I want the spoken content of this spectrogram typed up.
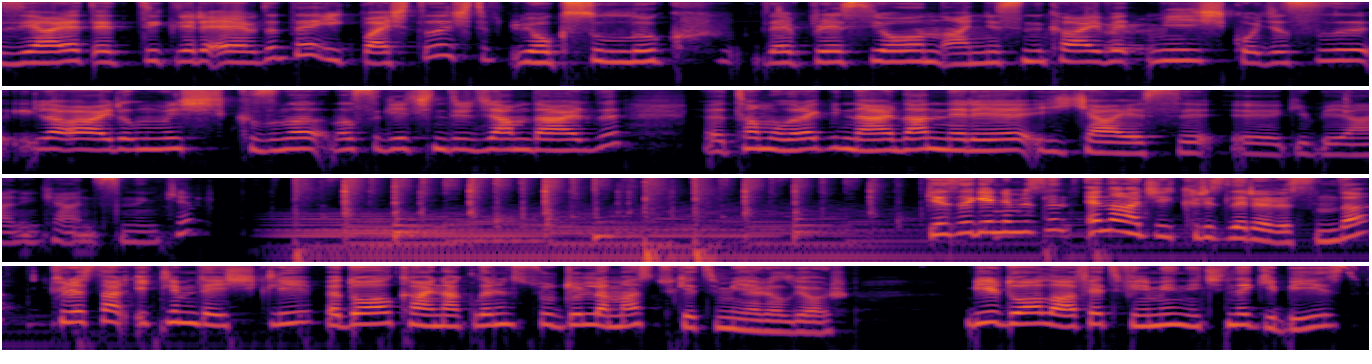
ziyaret ettikleri evde de ilk başta işte yoksulluk, depresyon, annesini kaybetmiş, kocasıyla ayrılmış, kızına nasıl geçindireceğim derdi. E, tam olarak bir nereden nereye hikayesi e, gibi yani kendisininki. Gezegenimizin en acil krizleri arasında küresel iklim değişikliği ve doğal kaynakların sürdürülemez tüketimi yer alıyor. Bir doğal afet filminin içinde gibiyiz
